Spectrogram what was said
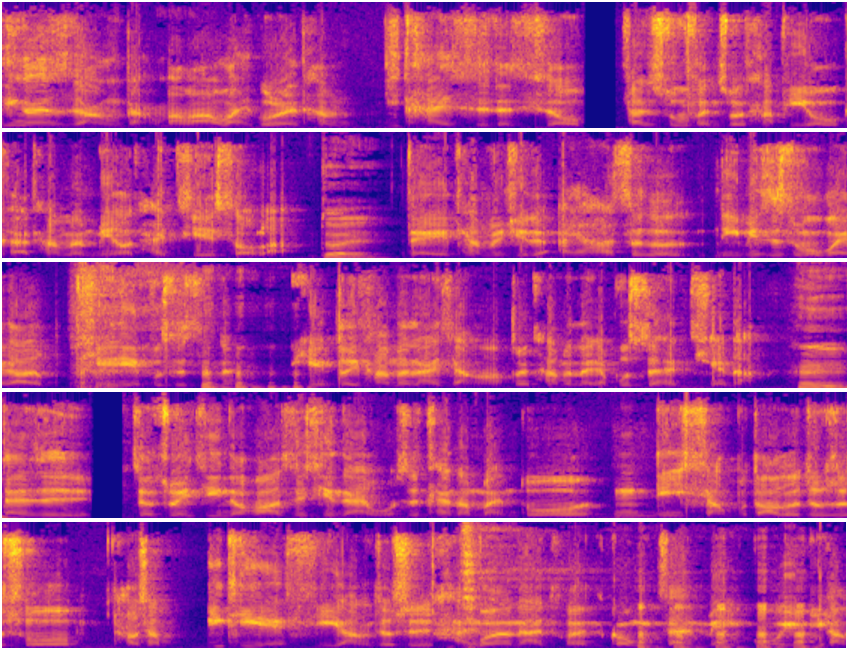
应该是这样讲吧？外国人他们一开始的时候，番薯粉做 tapioca，他们没有太接受了。对，对他们觉得，哎呀，这个里面是什么味道？甜也不是真的甜，对他们来讲啊，对他们来讲不是很甜啊。嗯，但是。就最近的话，是现在我是看到蛮多，嗯，你想不到的，就是说，好像 BTS 一样，就是韩国的男团攻占美国一样。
